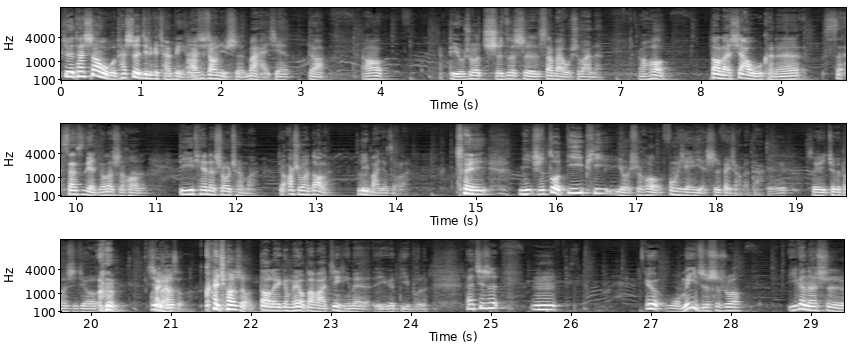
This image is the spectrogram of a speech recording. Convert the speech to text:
就是他上午他设计了个产品，啊还是张女士卖海鲜，对吧？然后比如说池子是三百五十万的，然后到了下午可能三三四点钟的时候，嗯第一天的收成嘛，就二十万到了，立马就走了。所以你只做第一批，有时候风险也是非常的大，对，所以这个东西就基本快枪手，快枪手到了一个没有办法进行的一个地步了。但其实，嗯，因为我们一直是说，一个呢是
